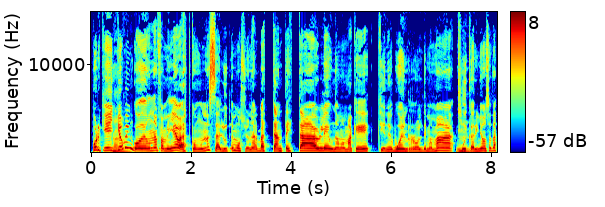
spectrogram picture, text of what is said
Porque yo vengo de una familia con una salud emocional bastante estable, una mamá que tiene buen rol de mamá, muy cariñosa. tal.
